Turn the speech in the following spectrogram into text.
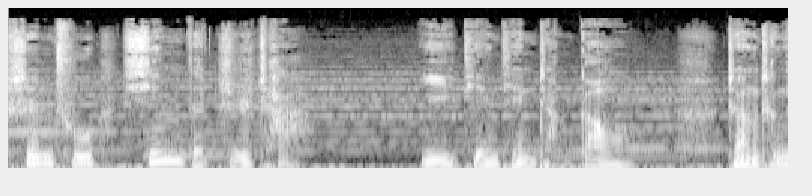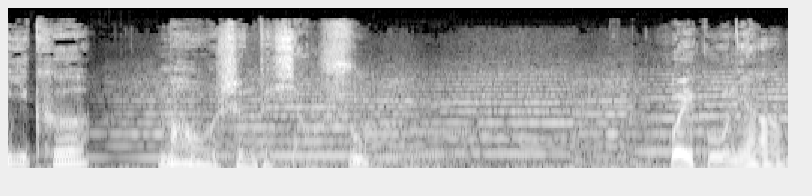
伸出新的枝杈，一天天长高，长成一棵茂盛的小树。灰姑娘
